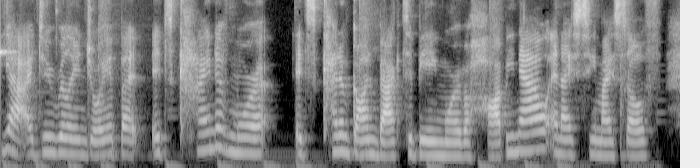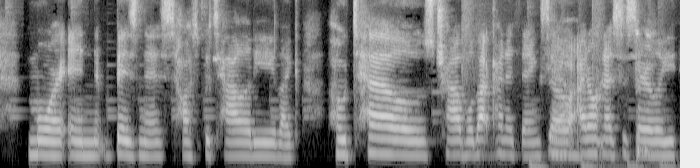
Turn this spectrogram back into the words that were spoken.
yeah, I do really enjoy it. But it's kind of more, it's kind of gone back to being more of a hobby now, and I see myself more in business, hospitality, like hotels, travel, that kind of thing. So Yeah. I don't necessarily,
